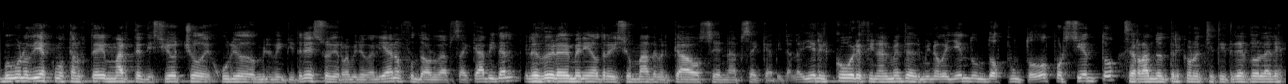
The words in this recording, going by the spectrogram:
Muy buenos días, ¿cómo están ustedes? Martes 18 de julio de 2023, soy Ramiro Galeano, fundador de Upside Capital. Les doy la bienvenida a otra edición más de mercados en Upside Capital. Ayer el cobre finalmente terminó cayendo un 2.2%, cerrando en 3,83 dólares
